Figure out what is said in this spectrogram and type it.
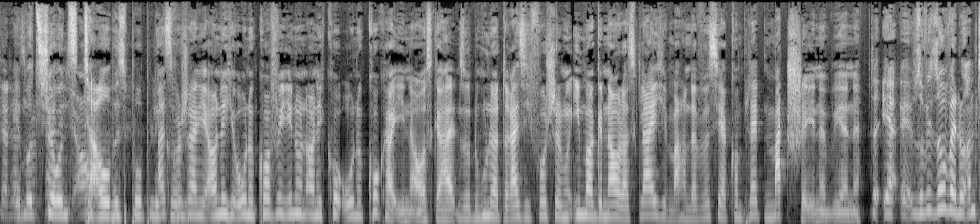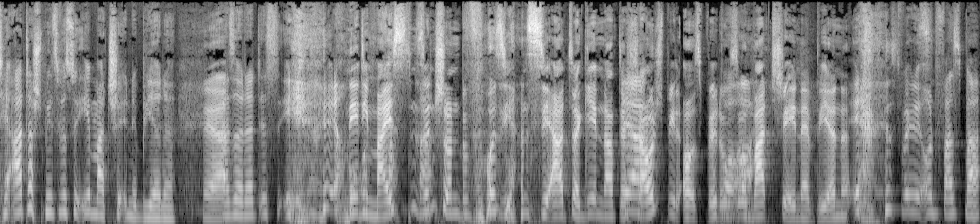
das Emotionstaubes Hast Publikum. wahrscheinlich auch nicht ohne Koffein und auch nicht ohne Kokain ausgehalten. So eine 130 Vorstellungen immer genau das Gleiche machen. Da wirst du ja komplett Matsche in der Birne. Ja, sowieso, wenn du am Theater spielst, wirst du eh Matsche in der Birne. Ja. Also das ist eh. Nee, die meisten sind schon, bevor sie ans Theater gehen, nach der Ja. Schauspielausbildung so Boah. Matsche in der Birne. Ja, das ist wirklich unfassbar.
